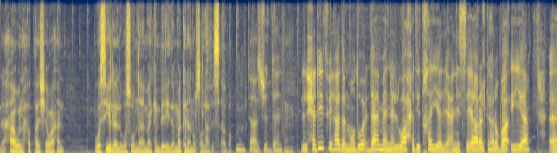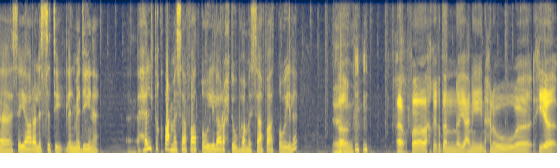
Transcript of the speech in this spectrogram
نحاول نحط هاي الشواحن وسيلة لوصولنا اماكن بعيدة ما كنا نوصلها في السابق. ممتاز جدا. للحديث في هذا الموضوع دائما الواحد يتخيل يعني السيارة الكهربائية آه، سيارة للسيتي للمدينة. هل تقطع مسافات طويلة؟ رحتوا بها مسافات طويلة؟ أيوه. فحقيقة يعني نحن آه، هي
